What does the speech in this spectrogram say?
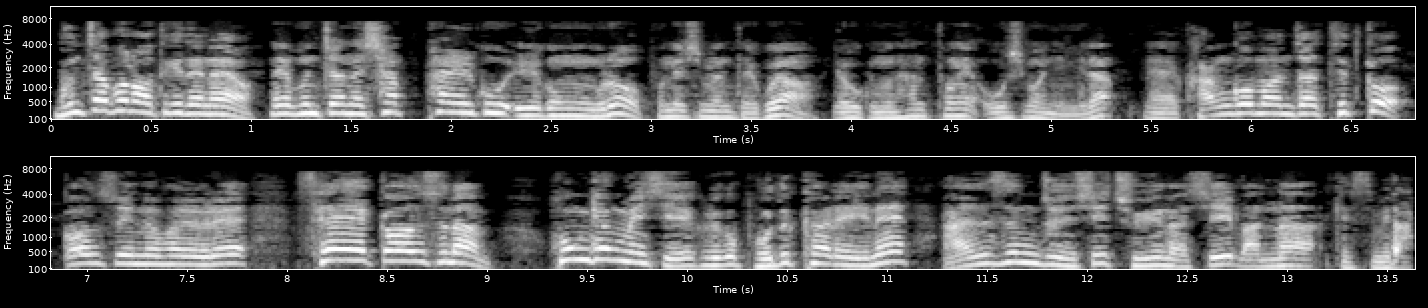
문자 번호 어떻게 되나요? 네, 문자는 샵 8910으로 보내시면 되고요. 요금은 한 통에 50원입니다. 네, 광고 먼저 듣고 건수 있는 화요일에 새 건수남 홍경민 씨 그리고 보드카레인의 안승준 씨, 주윤아 씨 만나겠습니다.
